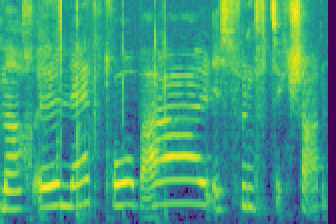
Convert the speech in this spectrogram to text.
Mach Elektroball. Ist 50 Schaden.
